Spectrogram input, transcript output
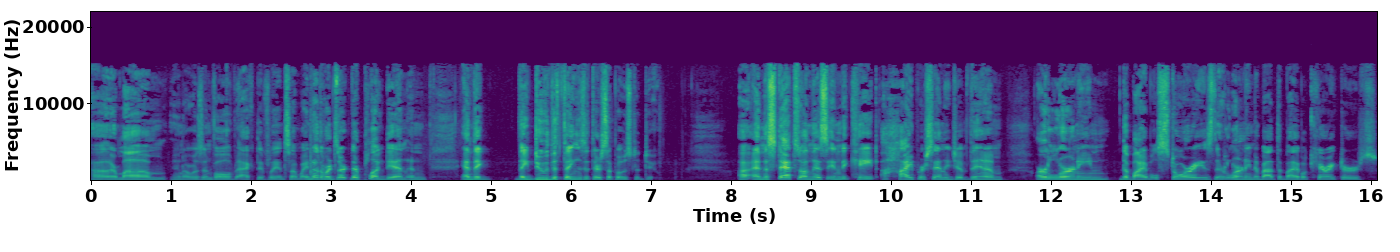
uh, their mom, you know, was involved actively in some way. In other words, they're they're plugged in and and they they do the things that they're supposed to do. Uh, and the stats on this indicate a high percentage of them are learning the Bible stories. They're learning about the Bible characters.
